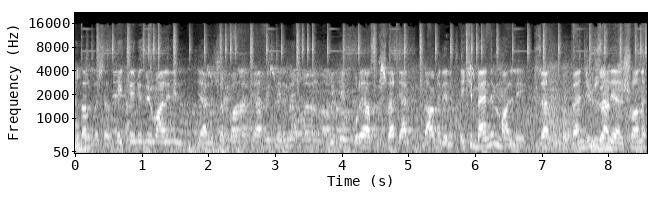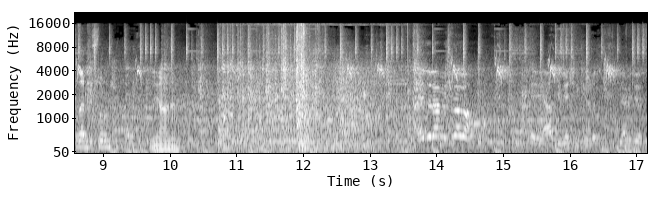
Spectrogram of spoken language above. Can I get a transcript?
Evet arkadaşlar pek temiz bir mahalle değil. Yerde çöp bardak kıyafetlerimi yıkayıp buraya asmışlar. Gel devam edelim. Ekim beğendin mi mahalleyi? Güzel. Bence güzel, yani şu ana kadar bir sorun çıkmadı. Yani. Hayırdır lan işime bak. Ee, ya video çekiyoruz. Ne videosu?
